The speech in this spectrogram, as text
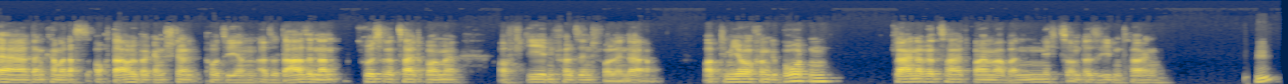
Äh, dann kann man das auch darüber ganz schnell pausieren. Also da sind dann größere Zeiträume auf jeden Fall sinnvoll in der Optimierung von Geboten. Kleinere Zeiträume, aber nichts unter sieben Tagen. Hm.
